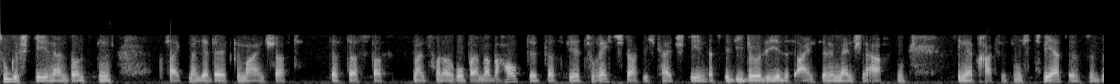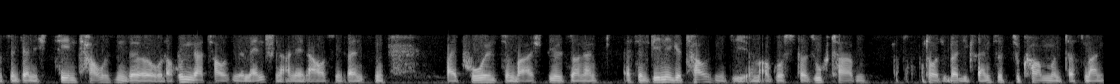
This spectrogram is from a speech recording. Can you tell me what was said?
zugestehen. Ansonsten zeigt man der Weltgemeinschaft, dass das, was man von Europa immer behauptet, dass wir zur Rechtsstaatlichkeit stehen, dass wir die Würde jedes einzelnen Menschen achten, in der Praxis nichts wert ist. Und es sind ja nicht Zehntausende oder Hunderttausende Menschen an den Außengrenzen, bei Polen zum Beispiel, sondern es sind wenige Tausend, die im August versucht haben, dort über die Grenze zu kommen und dass man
